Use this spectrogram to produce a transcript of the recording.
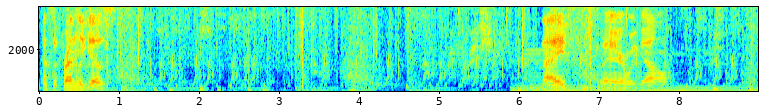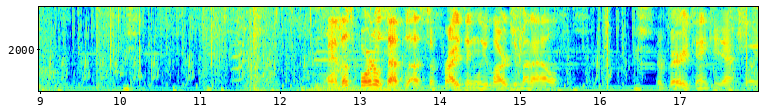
that's a friendly ghost. Knife. There we go. Man, those portals have a surprisingly large amount of health. They're very tanky, actually.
